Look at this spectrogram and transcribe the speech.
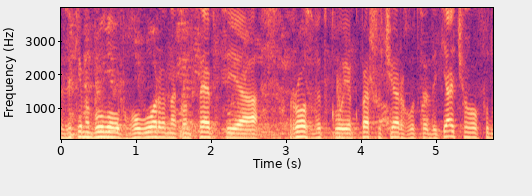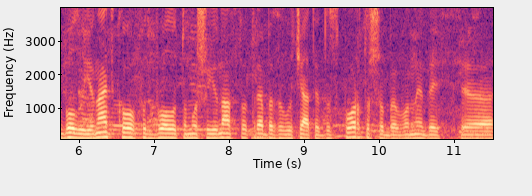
з якими була обговорена концепція розвитку, як в першу чергу, це дитячого футболу, юнацького футболу, тому що юнацтво треба залучати до спорту, щоб вони десь е,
